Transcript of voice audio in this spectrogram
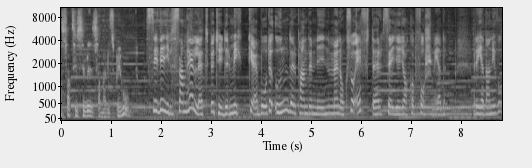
anpassat till civilsamhällets behov. Civilsamhället betyder mycket, både under pandemin men också efter, säger Jakob Forssmed. Redan i vår.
